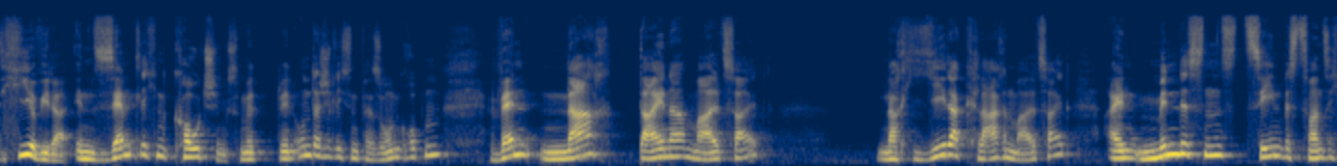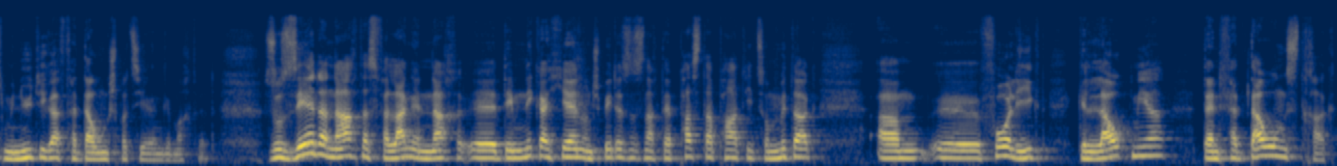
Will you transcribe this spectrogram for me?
hier wieder in sämtlichen Coachings mit den unterschiedlichsten Personengruppen, wenn nach deiner Mahlzeit, nach jeder klaren Mahlzeit, ein mindestens 10 bis 20-minütiger Verdauungsspaziergang gemacht wird. So sehr danach das Verlangen nach äh, dem Nickerchen und spätestens nach der Pasta-Party zum Mittag ähm, äh, vorliegt, glaub mir, dein Verdauungstrakt,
